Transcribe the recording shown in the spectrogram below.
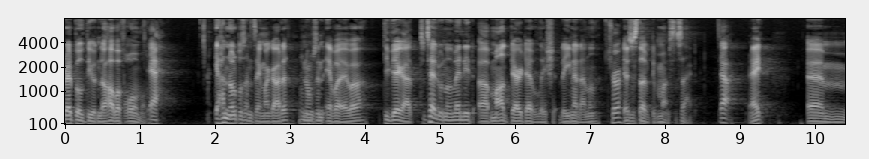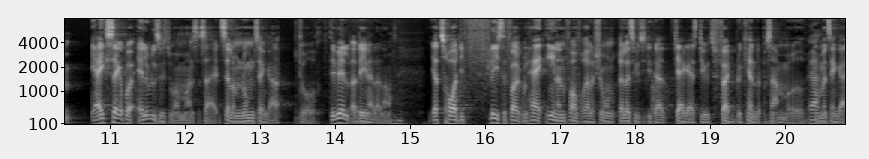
Red Bull dyren, der hopper fra rummet. Ja. Jeg har 0% tænkt mig at gøre det. Mm. Nogensinde ever, ever. Det virker totalt unødvendigt og meget daredevilish, det ene og det andet. Sure. Jeg synes stadig, det er monster sejt. Ja. Right? Um, jeg er ikke sikker på, at alle vil synes, det var monster sejt, selvom nogen tænker, du ved, det er vildt, og det ene og det andet. Mm. Jeg tror, at de fleste folk vil have en eller anden form for relation relativt til de der jackass dudes, før de bliver kendte på samme måde. Ja. Hvor man tænker,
